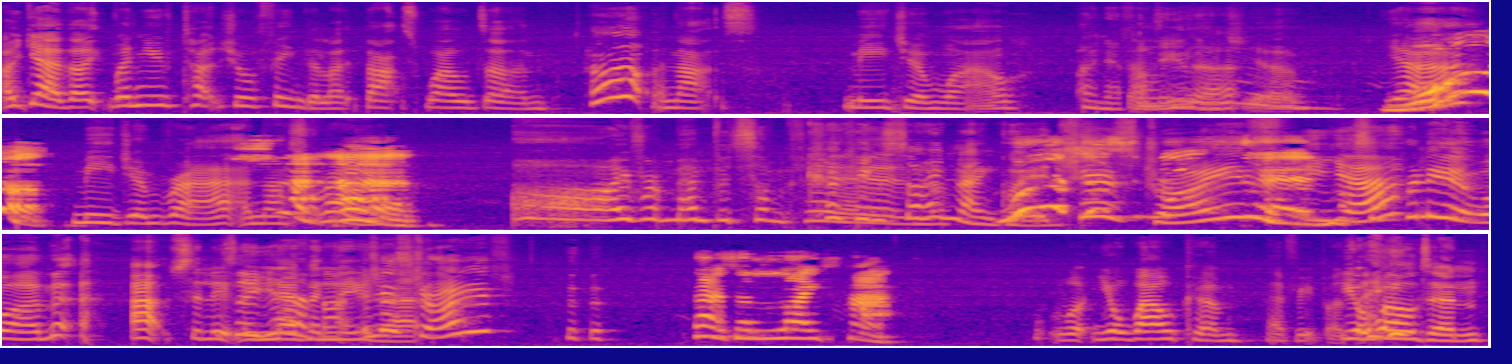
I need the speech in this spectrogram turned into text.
Oh yeah, like when you touch your finger, like that's well done, Ah, and that's medium well. I never That's knew that. medium. Yeah, What? medium rare, and that's Shut rare. Oh, I remembered something. Cooking sign language. What? Cheers, Drive. Yeah. It's a brilliant one. Absolutely So, yeah, never that knew is Cheers. Drive. That is a life hack. Well, you're welcome, everybody. You're well done.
